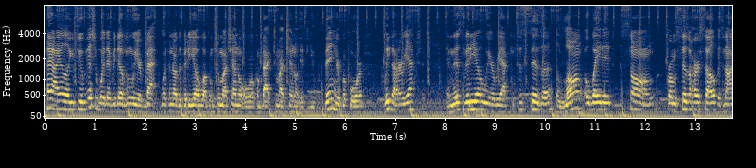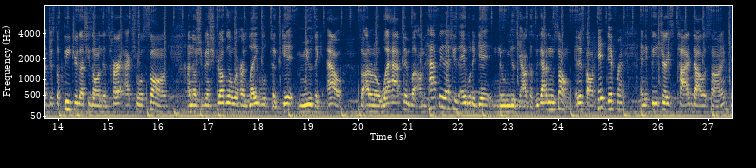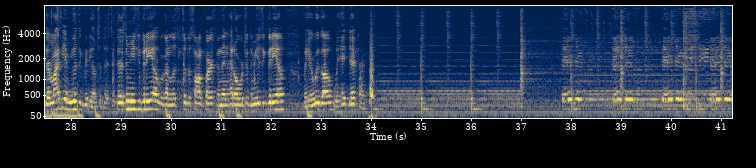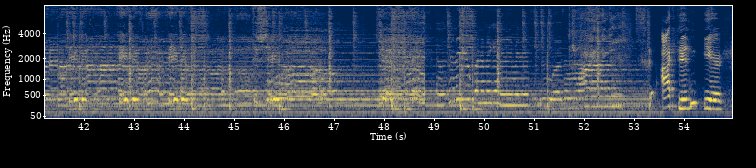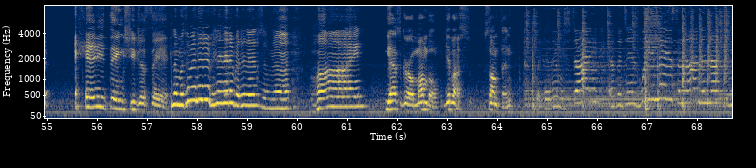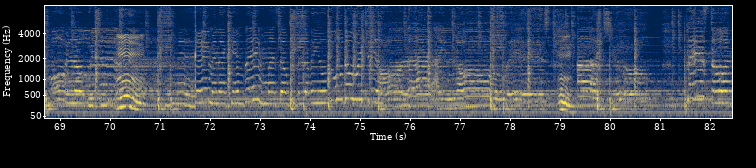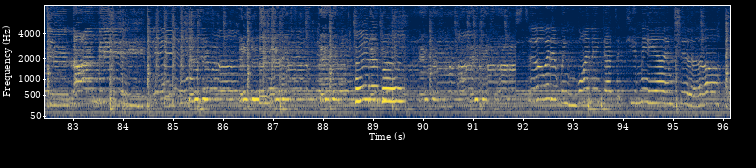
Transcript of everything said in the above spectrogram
Hey ILO YouTube, it's your boy Devi Dubz and we are back with another video. Welcome to my channel or welcome back to my channel. If you've been here before, we got a reaction. In this video, we are reacting to SZA, a long-awaited song from SZA herself. It's not just a feature that she's on, it's her actual song. I know she's been struggling with her label to get music out, so I don't know what happened, but I'm happy that she's able to get new music out because we got a new song. It is called Hit Different, and it features Ty Dolla Sign. There might be a music video to this. If there's a music video, we're gonna listen to the song first and then head over to the music video. But here we go with Hit different, hit different, hit different, hit different, hit different, hit different, hit different. I didn't hear anything she just said. Yes, girl, mumble. Give us something. Mmm.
